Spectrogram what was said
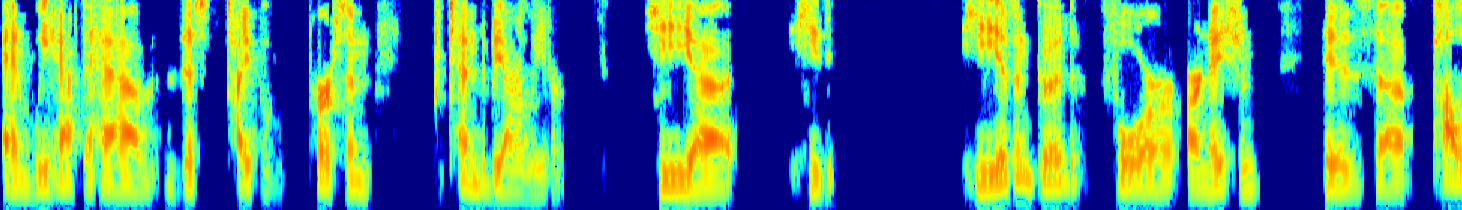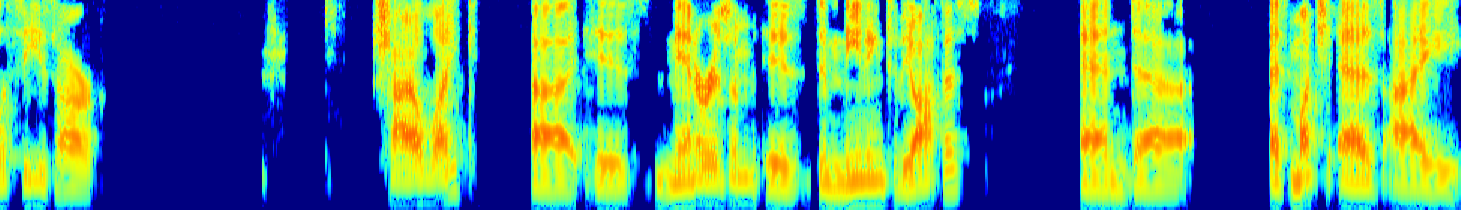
and we have to have this type of person pretend to be our leader. He uh, he he isn't good for our nation. His uh, policies are childlike. Uh, his mannerism is demeaning to the office. And uh, as much as I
